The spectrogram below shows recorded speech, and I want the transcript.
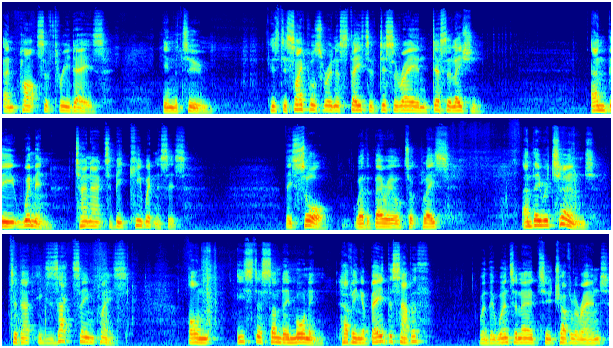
and parts of three days in the tomb. His disciples were in a state of disarray and desolation. And the women turn out to be key witnesses. They saw where the burial took place and they returned to that exact same place on Easter Sunday morning, having obeyed the Sabbath when they weren't allowed to travel around.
